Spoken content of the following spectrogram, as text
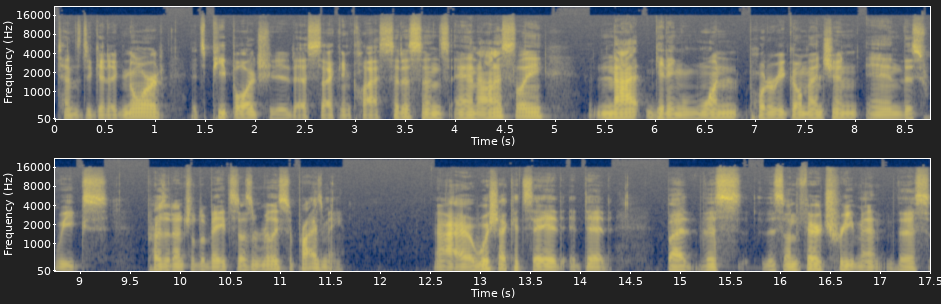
tends to get ignored. Its people are treated as second class citizens, and honestly, not getting one Puerto Rico mention in this week's presidential debates doesn't really surprise me. I wish I could say it, it did but this this unfair treatment, this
